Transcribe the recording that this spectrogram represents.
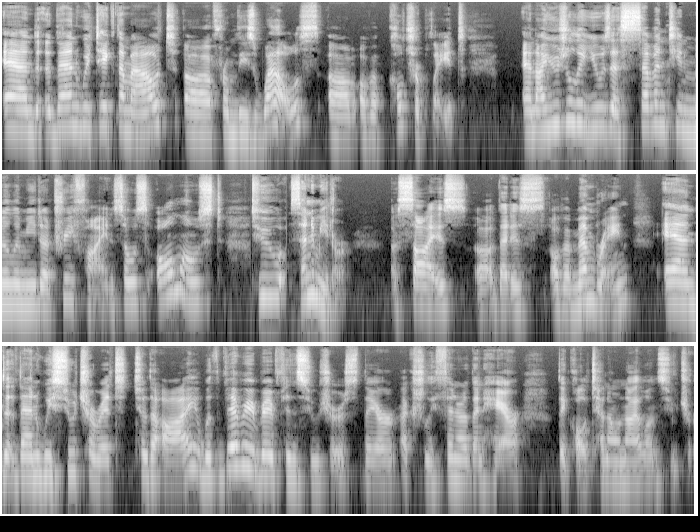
And then we take them out uh, from these wells uh, of a culture plate. And I usually use a 17 millimeter trephine. So it's almost two centimeter size uh, that is of a membrane. And then we suture it to the eye with very, very thin sutures. They are actually thinner than hair. They call tenno nylon suture.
